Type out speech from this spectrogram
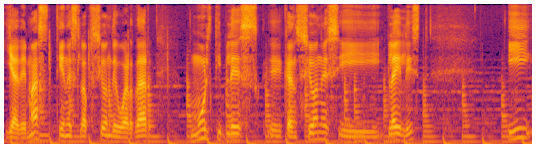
Y además tienes la opción de guardar múltiples eh, canciones y playlists y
